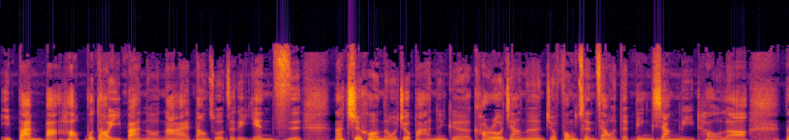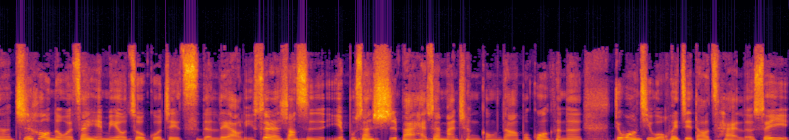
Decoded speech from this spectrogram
一半吧，哈，不到一半哦，拿来当做这个腌制。那之后呢，我就把那个烤肉酱呢就封存在我的冰箱里头了。那之后呢，我再也没有做过这次的料理。虽然上次也不算失败，还算蛮成功的，不过可能就忘记我会这道菜了。所以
